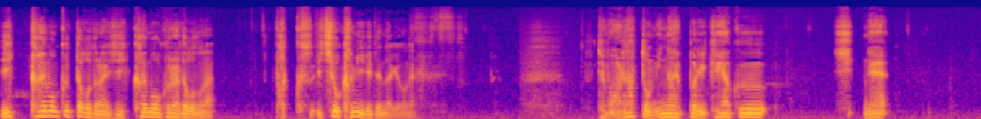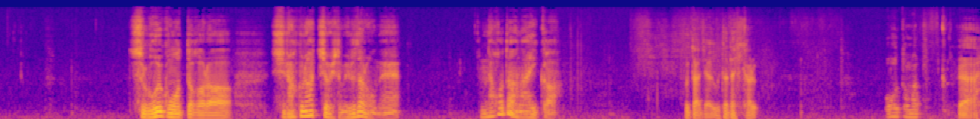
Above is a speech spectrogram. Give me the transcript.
一回も送ったことないし、一回も送られたことない。ファックス、一応紙入れてんだけどね。でもあれだとみんなやっぱり契約し、ね。すごい困ったから、しなくなっちゃう人もいるだろうね。そんなことはないか。歌じゃあ歌田光る。オートマティックいや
